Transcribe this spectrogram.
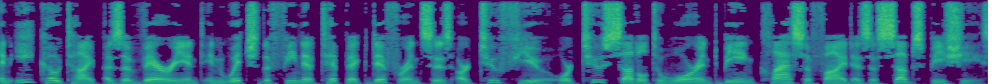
An ecotype is a variant in which the phenotypic differences are too few or too subtle to warrant being classified as a subspecies.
